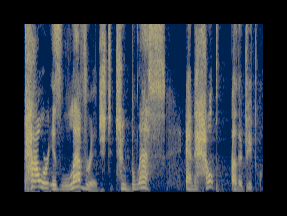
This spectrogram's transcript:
power is leveraged to bless and help other people.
